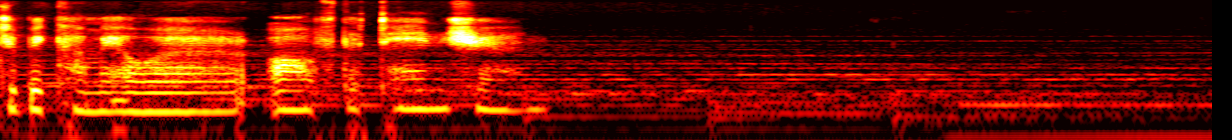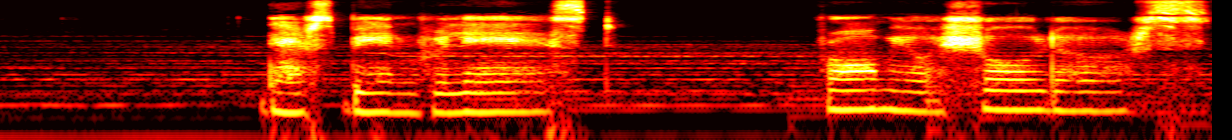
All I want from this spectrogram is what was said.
To become aware of the tension. That's been released from your shoulders.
